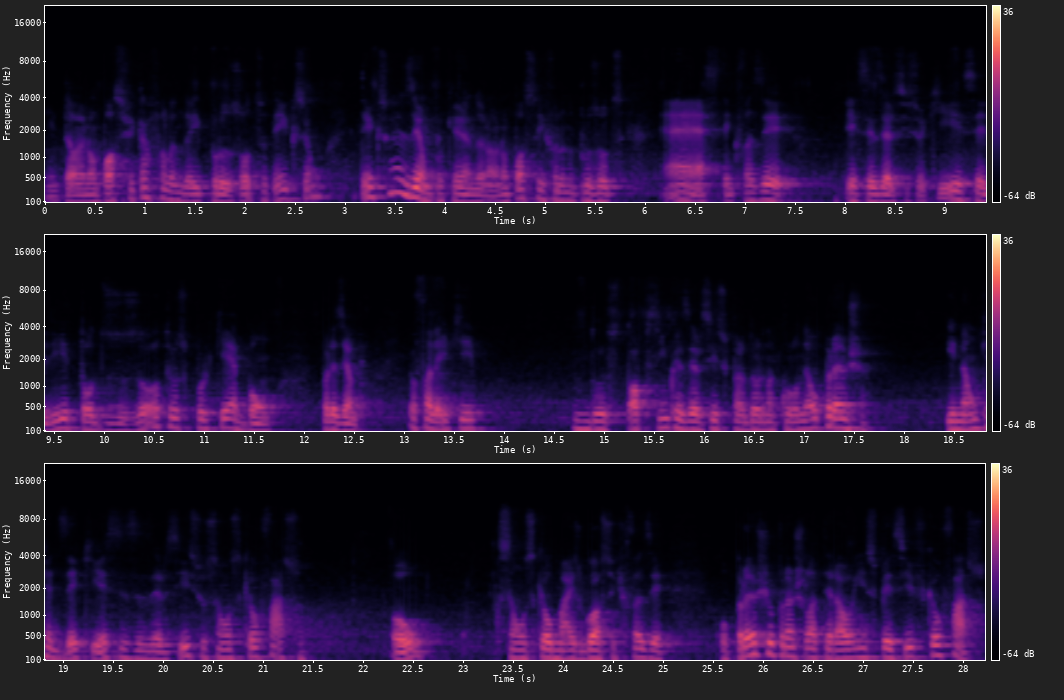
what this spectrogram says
Então eu não posso ficar falando aí para os outros, eu tenho que ser um, tenho que ser um exemplo, querendo ou não. Eu não posso sair falando para os outros, é, você tem que fazer esse exercício aqui, esse ali, todos os outros, porque é bom. Por exemplo, eu falei que um dos top 5 exercícios para dor na coluna é o prancha. E não quer dizer que esses exercícios são os que eu faço. Ou são os que eu mais gosto de fazer. O prancho e o prancho lateral em específico eu faço.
